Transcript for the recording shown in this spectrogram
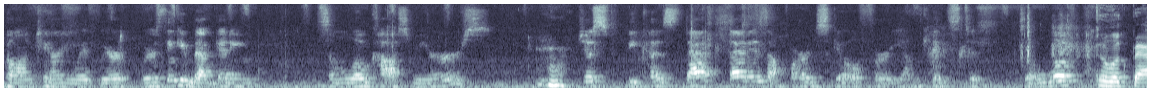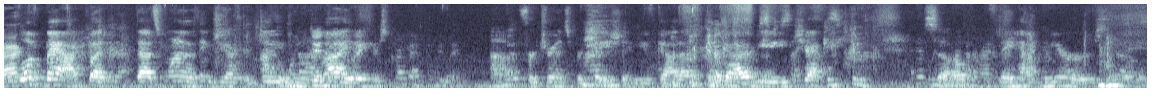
volunteering with, we're, we're thinking about getting some low-cost mirrors. Mhm. Just because that, that is a hard skill for young kids to, to look, to look back. to look back, but that's one of the things you have to do when you're Didn't like, riding, car back, be like, uh, for transportation. You've gotta, you gotta be checking. So they have mirrors, then they,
